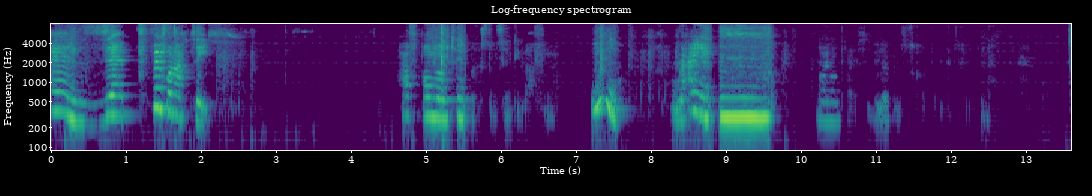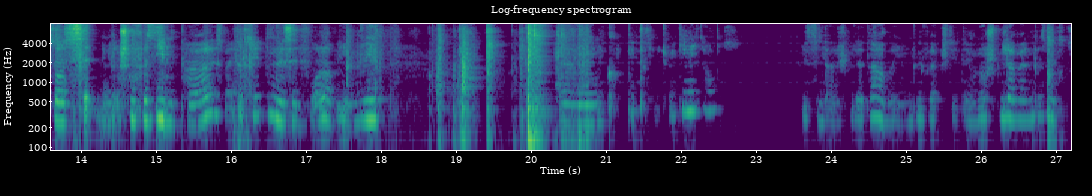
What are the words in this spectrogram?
NZ85. Haftbombe und Tintenrüstung sind die Waffen. Uh, Ryan. Uh, 39 Level ist beigetreten. So, Stufe 7 Pearl ist beigetreten. Wir sind voll, aber irgendwie ähm, geht das mit Schmecky nicht aus. Es sind alle Spieler da, aber irgendwie steht da immer noch Spieler werden gesucht.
